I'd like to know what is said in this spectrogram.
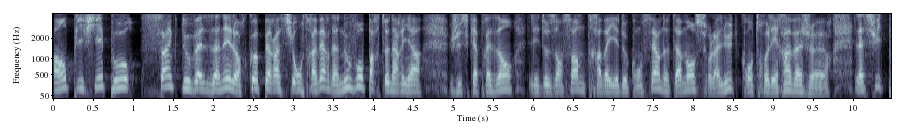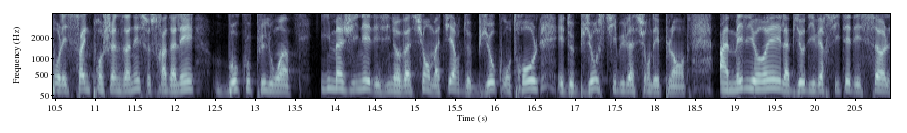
à amplifier pour cinq nouvelles années leur coopération au travers d'un nouveau partenariat. Jusqu'à présent, les deux ensembles travaillaient de concert, notamment sur la lutte contre les ravageurs. La suite pour les cinq prochaines années, ce sera d'aller beaucoup plus loin imaginer des innovations en matière de biocontrôle et de biostimulation des plantes, la biodiversité des sols,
